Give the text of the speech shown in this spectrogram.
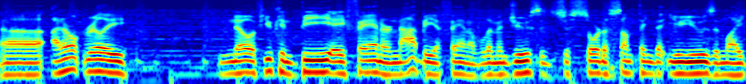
Uh, I don't really know if you can be a fan or not be a fan of lemon juice. It's just sort of something that you use in like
